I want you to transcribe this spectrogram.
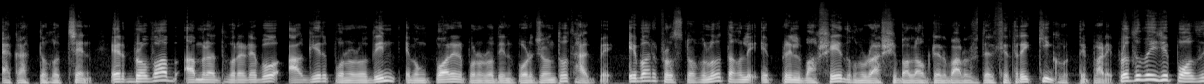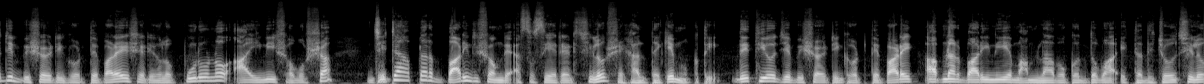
একাত্ম হচ্ছেন। এর প্রভাব আমরা ধরে নেব আগের পনেরো দিন এবং পরের পনেরো দিন পর্যন্ত থাকবে। এবার প্রশ্ন হলো, তাহলে এপ্রিল মাসে ধনু রাশি বা লগ্নের মানুষদের ক্ষেত্রে কি ঘটতে পারে? প্রথমেই যে পজিটিভ বিষয়টি ঘটতে পারে, সেটি হলো পুরনো আইনি সমস্যা যেটা আপনার বাড়ির সঙ্গে অ্যাসোসিয়েটেড ছিল সেখান থেকে মুক্তি। দ্বিতীয় যে বিষয়টি ঘটতে পারে, আপনার বাড়ি নিয়ে মামলা, মোকদ্দমা ইত্যাদি চলছিল,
